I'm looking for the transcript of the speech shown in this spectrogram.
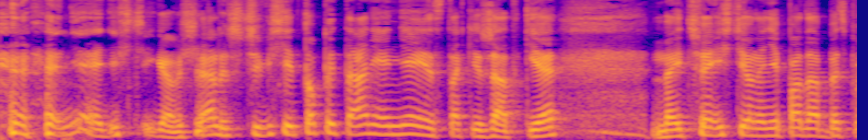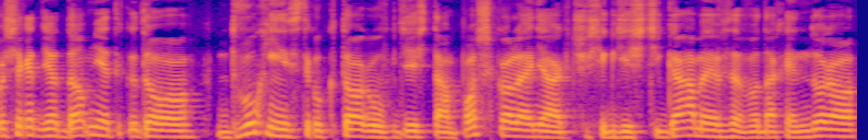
nie, nie ścigam się, ale rzeczywiście to pytanie nie jest takie rzadkie. Najczęściej ono nie pada bezpośrednio do mnie, tylko do dwóch instruktorów gdzieś tam po szkoleniach, czy się gdzieś ścigamy w zawodach enduro.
